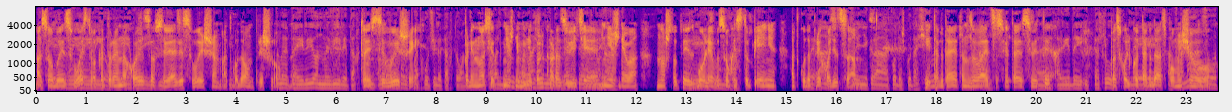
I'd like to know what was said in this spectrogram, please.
особые свойства, которые находятся в связи с высшим, откуда он пришел. То есть высший приносит нижнему не только развитие нижнего, но что-то из более высокой ступени, откуда приходит сам. И тогда это называется святая святых, поскольку тогда с помощью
